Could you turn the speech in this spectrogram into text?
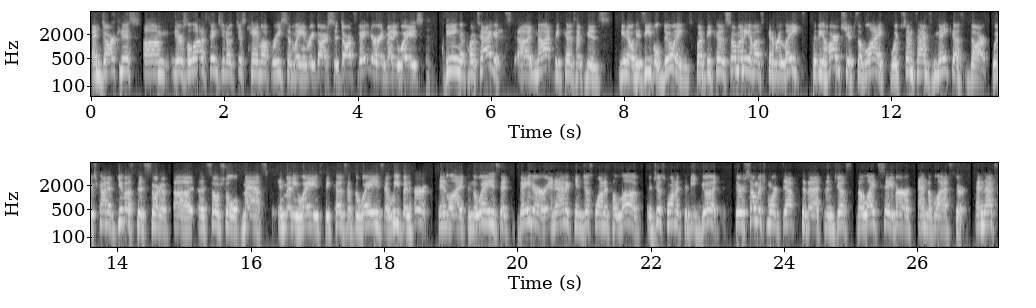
and darkness. Um, there's a lot of things, you know, just came up recently in regards to Darth Vader in many ways being a protagonist, uh, not because of his, you know, his evil doings, but because so many of us can relate to the hardships of life, which sometimes make us dark, which kind of give us this sort of uh, social mask in many ways because of the ways that we've been hurt in life and the ways that Vader and Anakin just wanted to love and just wanted to be good. There's so much more depth to that than just the lightsaber and the blaster. And that's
